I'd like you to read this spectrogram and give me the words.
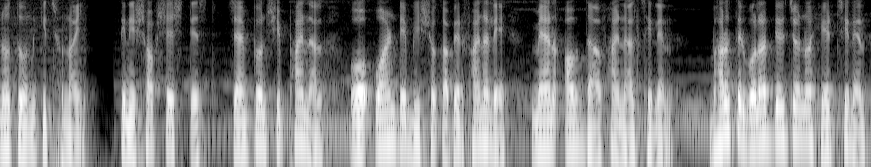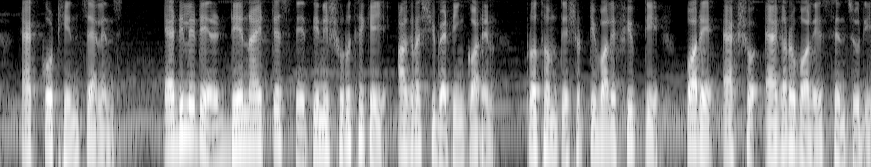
নতুন কিছু নয়। তিনি সবশেষ টেস্ট চ্যাম্পিয়নশিপ ফাইনাল ও ওয়ানডে বিশ্বকাপের ফাইনালে ম্যান অব দ্য ফাইনাল ছিলেন। ভারতের বোলারদের জন্য হেড ছিলেন এক কঠিন চ্যালেঞ্জ। অ্যাডিলেডের ডে নাইট টেস্টে তিনি শুরু থেকেই আগ্রাসী ব্যাটিং করেন। প্রথম তেষট্টি বলে ফিফটি, পরে একশো এগারো বলে সেঞ্চুরি।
